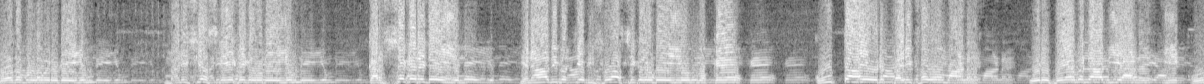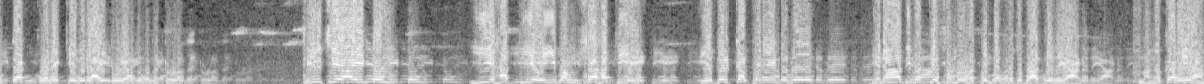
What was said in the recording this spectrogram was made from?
ബോധമുള്ളവരുടെയും മനുഷ്യ സ്നേഹികളുടെയും കർഷകരുടെയും ജനാധിപത്യ വിശ്വാസികളുടെയും ഒക്കെ കൂട്ടായ ഒരു പരിഭവമാണ് ഒരു വേവലാതിയാണ് ഈ കൂട്ടക്കൊലയ്ക്കെതിരായിട്ട് ഉയർന്നു വന്നിട്ടുള്ളത്. തീർച്ചയായിട്ടും ഈ ഹത്യയെ ഈ വംശഹത്യയെ എതിർക്കപ്പെടേണ്ടത് ജനാധിപത്യ സമൂഹത്തിന്റെ പൊതുബാധ്യതയാണ്. നമുക്കറിയാം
